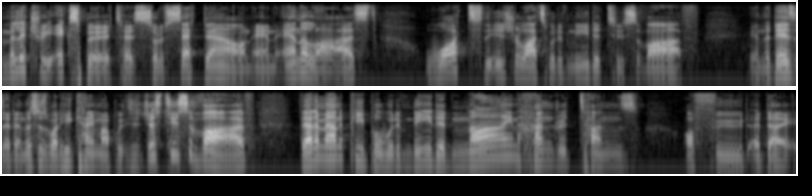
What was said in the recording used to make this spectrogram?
military expert has sort of sat down and analyzed what the Israelites would have needed to survive in the desert. And this is what he came up with. He said, just to survive, that amount of people would have needed 900 tons of food a day.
